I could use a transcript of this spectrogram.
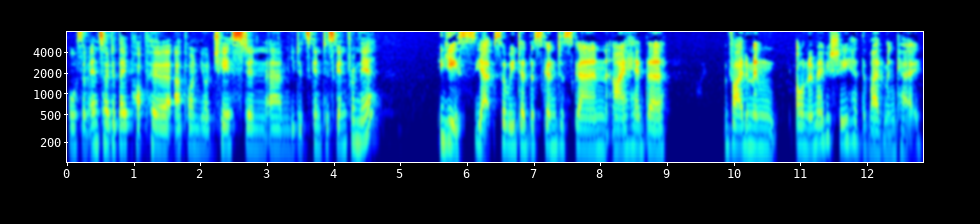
awesome. And so did they pop her up on your chest and um, you did skin to skin from there? Yes, yeah. So we did the skin to skin. I had the vitamin. Oh no, maybe she had the vitamin K.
